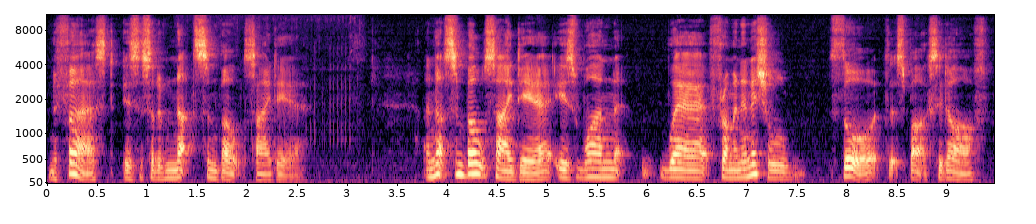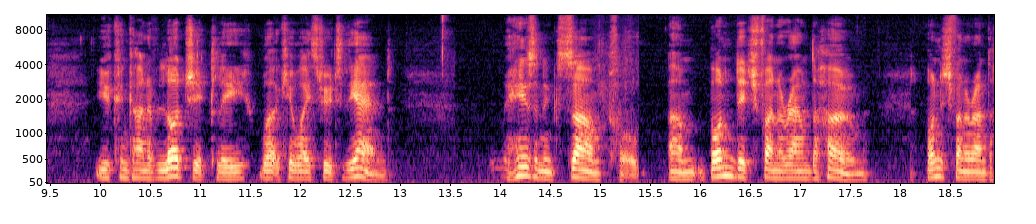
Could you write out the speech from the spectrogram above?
And the first is a sort of nuts and bolts idea. A nuts and bolts idea is one where, from an initial thought that sparks it off, you can kind of logically work your way through to the end. Here's an example um, bondage fun around the home bondage fun around the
